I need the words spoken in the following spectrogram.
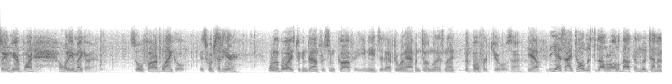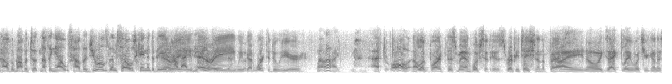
same here, Bart. Well, what do you make of it? So far, Blanco. Is Whipson here? One of the boys took him down for some coffee. He needs it after what happened to him last night. The Beaufort jewels, huh? Yeah. Yes, I told Mr. Dollar all about them, Lieutenant. How the robber took nothing else, how the jewels themselves came into being, how Harry, back in the Harry, 18th we've got work to do here. Well, I... After all... Now, look, Bart, this man Whipson, his reputation in the past. I know exactly what you're going to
